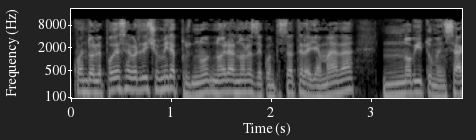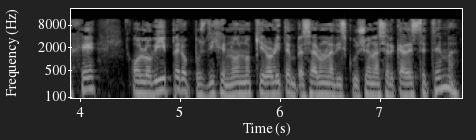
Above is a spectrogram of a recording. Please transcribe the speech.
Cuando le podías haber dicho, mira, pues no, no eran horas de contestarte la llamada, no vi tu mensaje, o lo vi, pero pues dije, no, no quiero ahorita empezar una discusión acerca de este tema.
